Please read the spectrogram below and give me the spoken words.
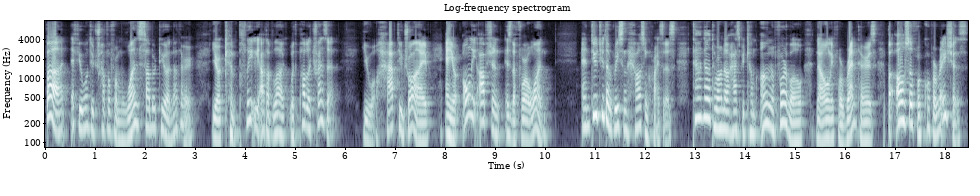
But if you want to travel from one suburb to another, you're completely out of luck with public transit you will have to drive and your only option is the 401. And due to the recent housing crisis, downtown Toronto has become unaffordable not only for renters but also for corporations.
